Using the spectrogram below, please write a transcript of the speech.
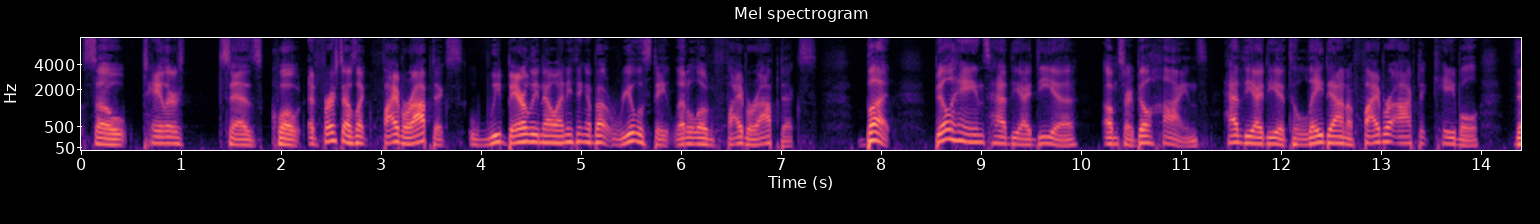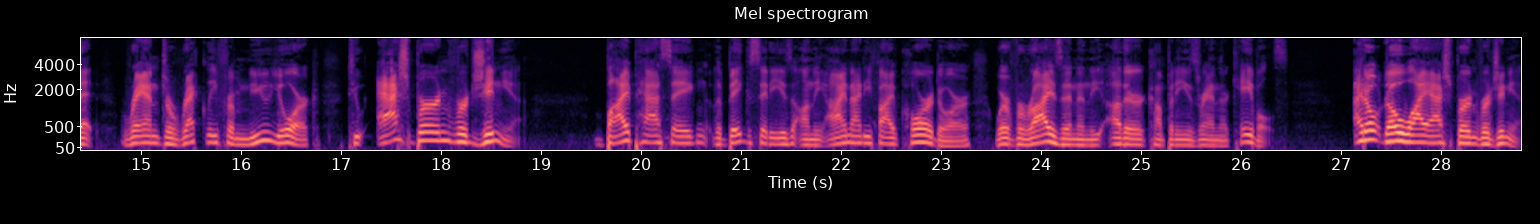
So Taylor says, quote, at first I was like, fiber optics, we barely know anything about real estate, let alone fiber optics. But Bill Haynes had the idea, I'm sorry, Bill Hines had the idea to lay down a fiber optic cable that ran directly from New York to Ashburn, Virginia, bypassing the big cities on the I 95 corridor where Verizon and the other companies ran their cables. I don't know why Ashburn, Virginia.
